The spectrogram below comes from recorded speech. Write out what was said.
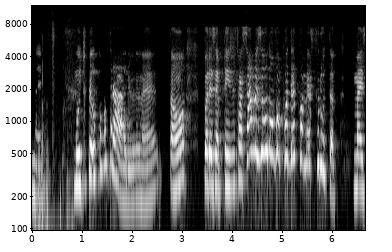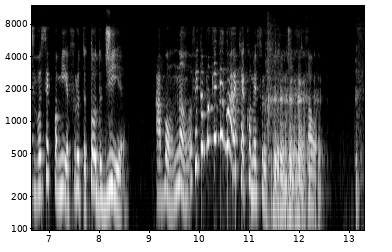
Né? Muito pelo contrário, né? Então, por exemplo, tem gente que fala assim, ah, mas eu não vou poder comer fruta. Mas você comia fruta todo dia? Ah, bom, não. Eu falei, então por que, que agora quer comer fruta todo dia, toda hora?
